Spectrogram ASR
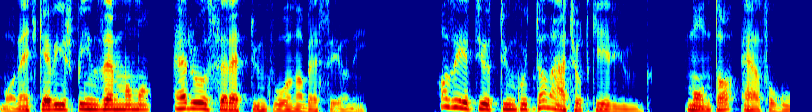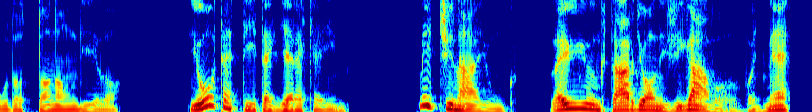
Van egy kevés pénzem, mama, erről szerettünk volna beszélni. Azért jöttünk, hogy tanácsot kérjünk, mondta elfogódottan Angéla. Jól tettétek, gyerekeim. Mit csináljunk? Leüljünk tárgyalni zsigával, vagy ne?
